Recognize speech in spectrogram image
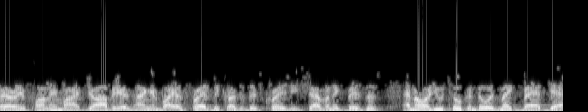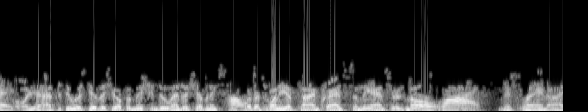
Very funny. My job here is hanging by a thread because of this crazy Chevenik business, and all you two can do is make bad gags. All you have to do is give us your permission to enter Chevenik's house. For the 20th time, Cranston, the answer is no. Why? Miss Lane, I.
